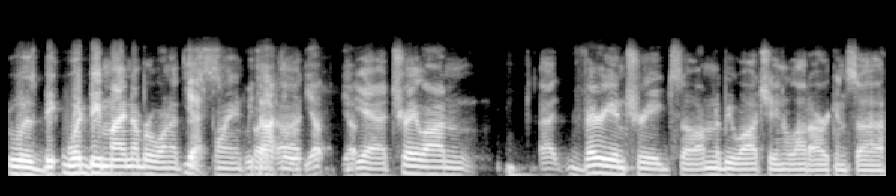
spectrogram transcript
was be, would be my number one at yes, this point. We but, talked. Uh, yep, yep. Yeah, Treylon uh, very intrigued. So I'm going to be watching a lot of Arkansas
